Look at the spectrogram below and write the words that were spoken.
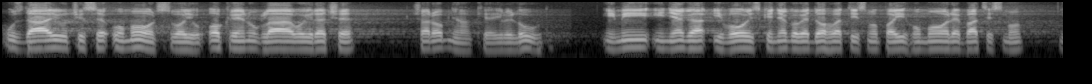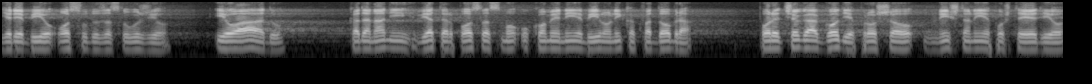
uzdajući se u moć svoju okrenu glavu i reče čarobnjak je ili lud. I mi i njega i vojske njegove dohvati smo pa ih u more bacismo jer je bio osudu zaslužio. I o Adu, kada na njih vjetar poslasmo u kome nije bilo nikakva dobra, pored čega god je prošao, ništa nije poštedio,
